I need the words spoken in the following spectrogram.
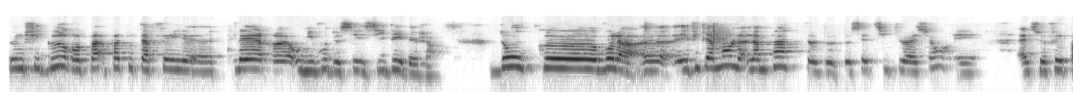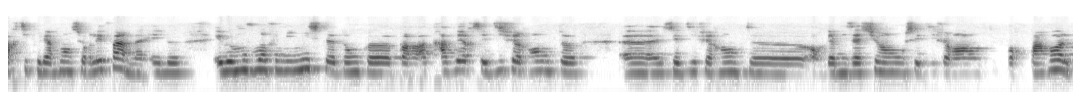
une figure pas, tout à fait claire au niveau de ses idées déjà. Donc voilà, évidemment l'impact de, cette situation est elle se fait particulièrement sur les femmes. Et le, et le mouvement féministe, donc, euh, par, à travers ces différentes, euh, ces différentes euh, organisations ou ces différentes porte-paroles,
